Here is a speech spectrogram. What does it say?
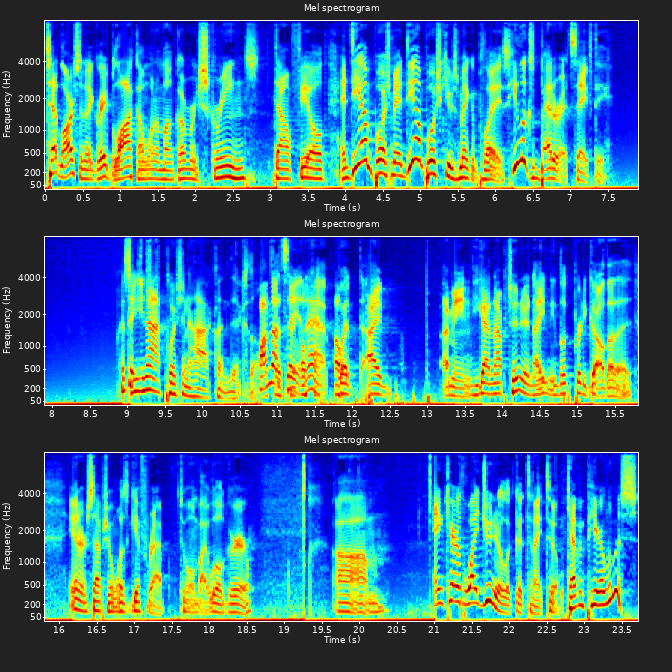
Ted Larsen had a great block on one of Montgomery's screens downfield. And Deon Bush, man, Deon Bush keeps making plays. He looks better at safety. I say He's not pushing hot Clinton Dix though. I'm not Let's saying say- okay, that, okay. but I, I mean, he got an opportunity tonight and he looked pretty good. Although the interception was gift wrapped to him by Will Grier. Um, and Kareth White Jr. looked good tonight too. Kevin Pierre-Louis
